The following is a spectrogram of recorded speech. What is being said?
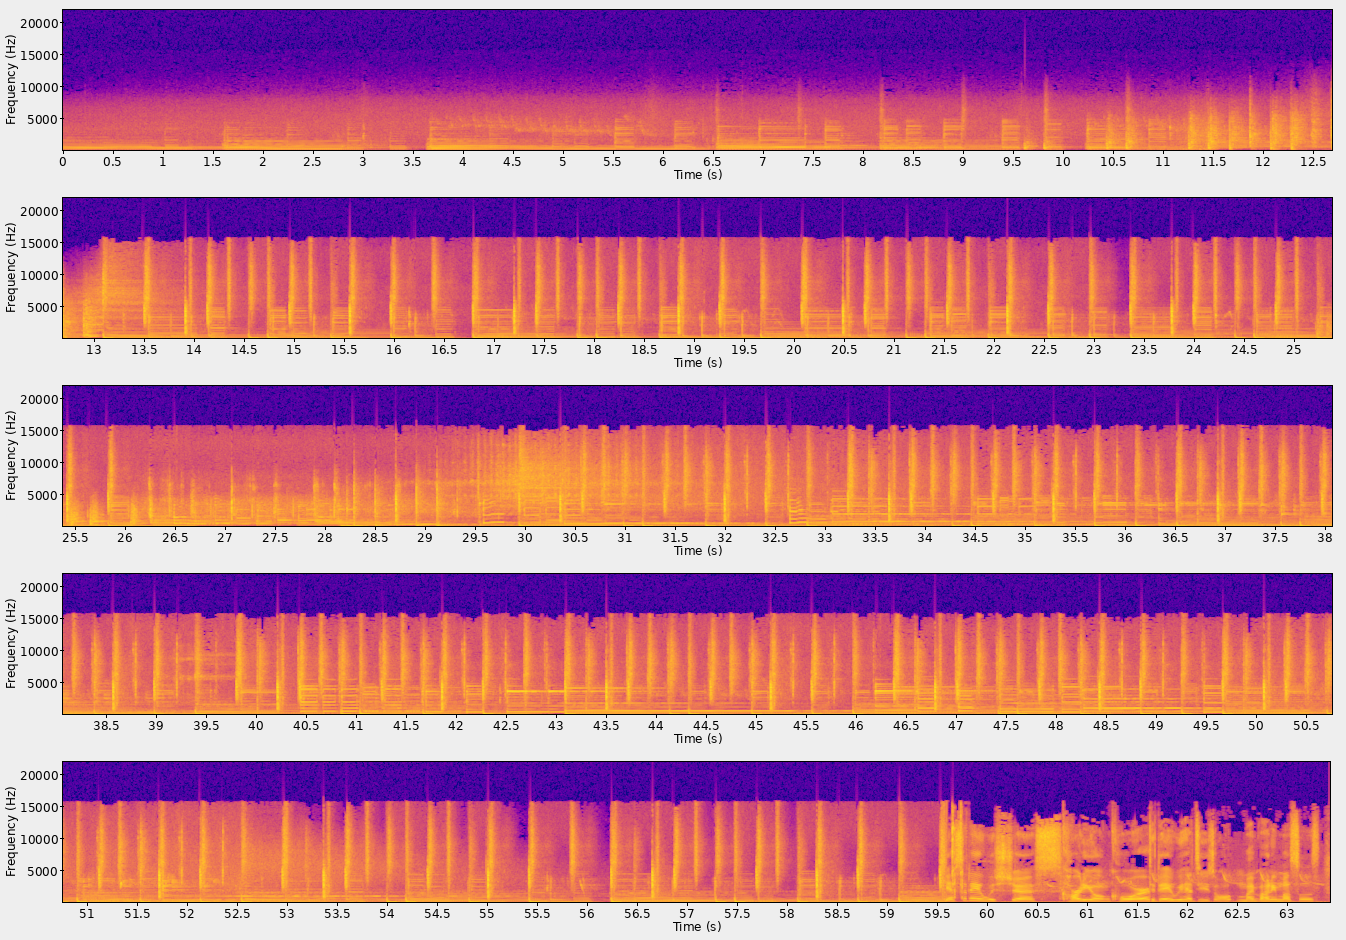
Was just cardio and core. Today we had to use all my body muscles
